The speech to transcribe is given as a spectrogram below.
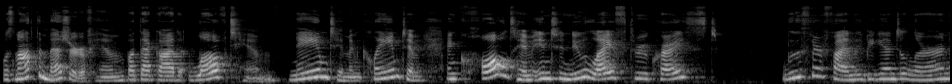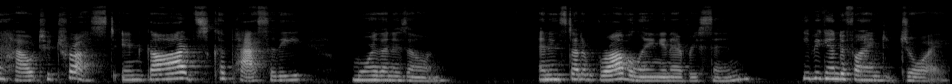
was not the measure of him, but that God loved him, named him, and claimed him, and called him into new life through Christ, Luther finally began to learn how to trust in God's capacity more than his own. And instead of groveling in every sin, he began to find joy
